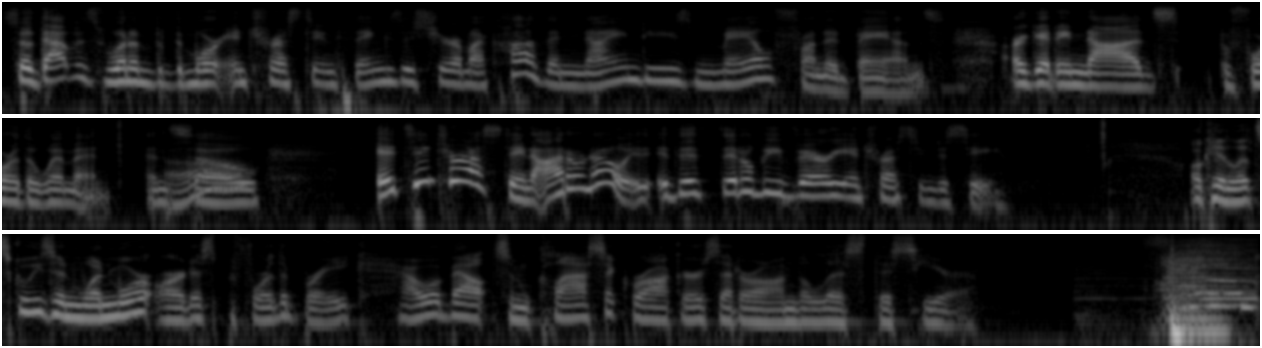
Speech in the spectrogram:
So that was one of the more interesting things this year. I'm like, huh, the 90s male fronted bands are getting nods before the women. And so oh. it's interesting. I don't know. It, it, it'll be very interesting to see. Okay, let's squeeze in one more artist before the break. How about some classic rockers that are on the list this year? Fill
